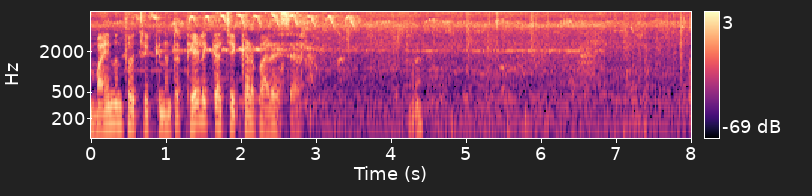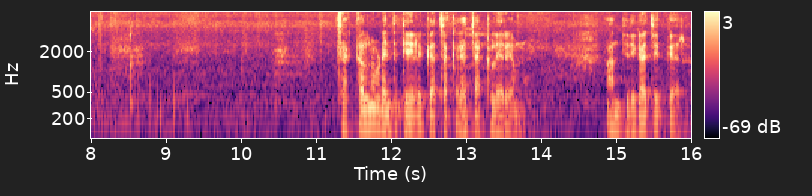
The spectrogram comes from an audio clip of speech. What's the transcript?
మైనంతో చెక్కినంత తేలిగ్గా చెక్కడ పారేశారు. చెక్కలను కూడా ఇంత తేలిగ్గా చక్కగా చెక్కలేరేమో. అంత ఇదిగా చెక్కారు.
